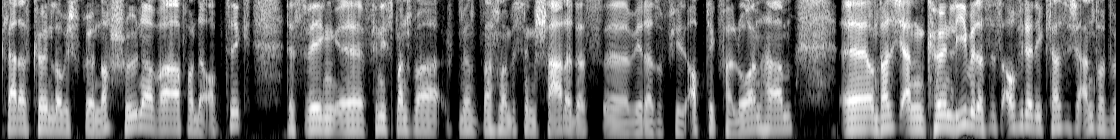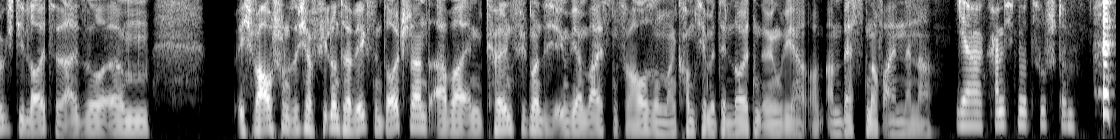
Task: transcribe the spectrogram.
klar, dass Köln, glaube ich, früher noch schöner war von der Optik. Deswegen äh, finde ich es manchmal, manchmal ein bisschen schade, dass äh, wir da so viel Optik verloren haben. Äh, und was ich an Köln liebe, das ist auch wieder die klassische Antwort, wirklich die Leute. Also ähm, ich war auch schon sicher viel unterwegs in Deutschland, aber in Köln fühlt man sich irgendwie am meisten zu Hause und man kommt hier mit den Leuten irgendwie am besten auf einen Nenner. Ja, kann ich nur zustimmen.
